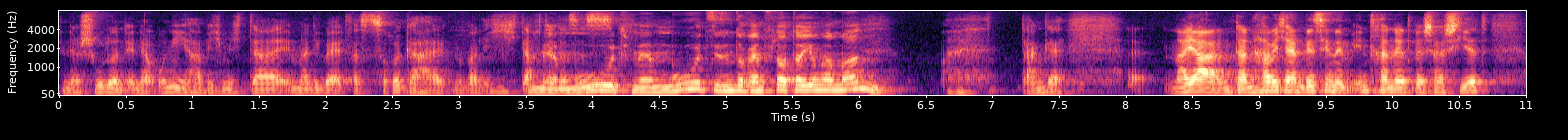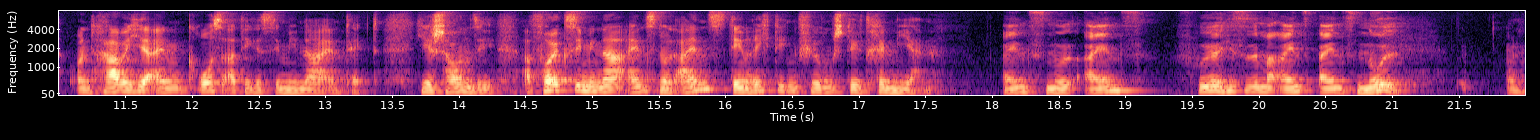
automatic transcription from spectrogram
In der Schule und in der Uni habe ich mich da immer lieber etwas zurückgehalten, weil ich dachte, mehr das Mut, ist mehr Mut. Sie sind doch ein flotter junger Mann. Danke. Naja, und dann habe ich ein bisschen im Intranet recherchiert und habe hier ein großartiges Seminar entdeckt. Hier schauen Sie, Erfolgsseminar 101, den richtigen Führungsstil trainieren. 101? Früher hieß es immer 110. Und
